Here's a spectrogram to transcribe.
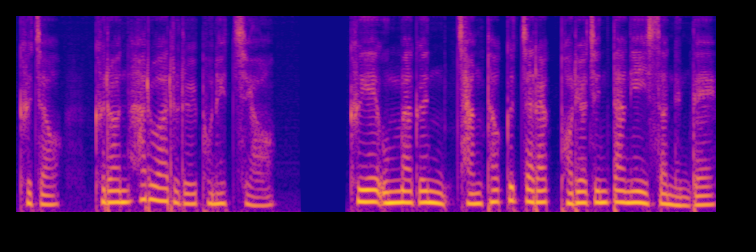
그저 그런 하루하루를 보냈지요. 그의 움막은 장터 끝자락 버려진 땅에 있었는데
